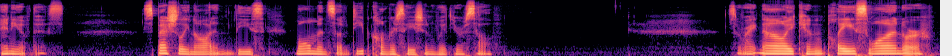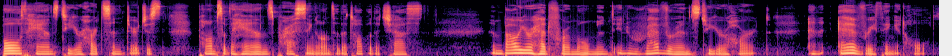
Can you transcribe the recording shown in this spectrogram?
any of this, especially not in these moments of deep conversation with yourself. So, right now, you can place one or both hands to your heart center, just palms of the hands pressing onto the top of the chest. And bow your head for a moment in reverence to your heart and everything it holds.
